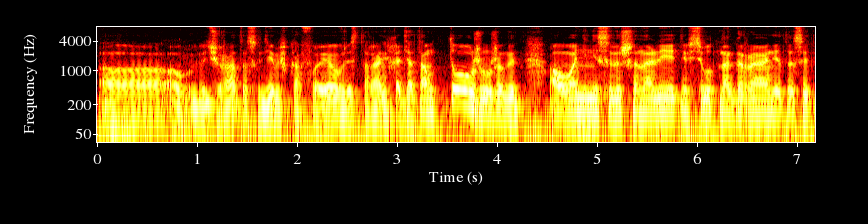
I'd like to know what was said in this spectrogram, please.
а, вечера, так сказать, где-нибудь в кафе, в ресторане, хотя там тоже уже говорят, а они несовершеннолетние, все вот на грани, так сказать.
